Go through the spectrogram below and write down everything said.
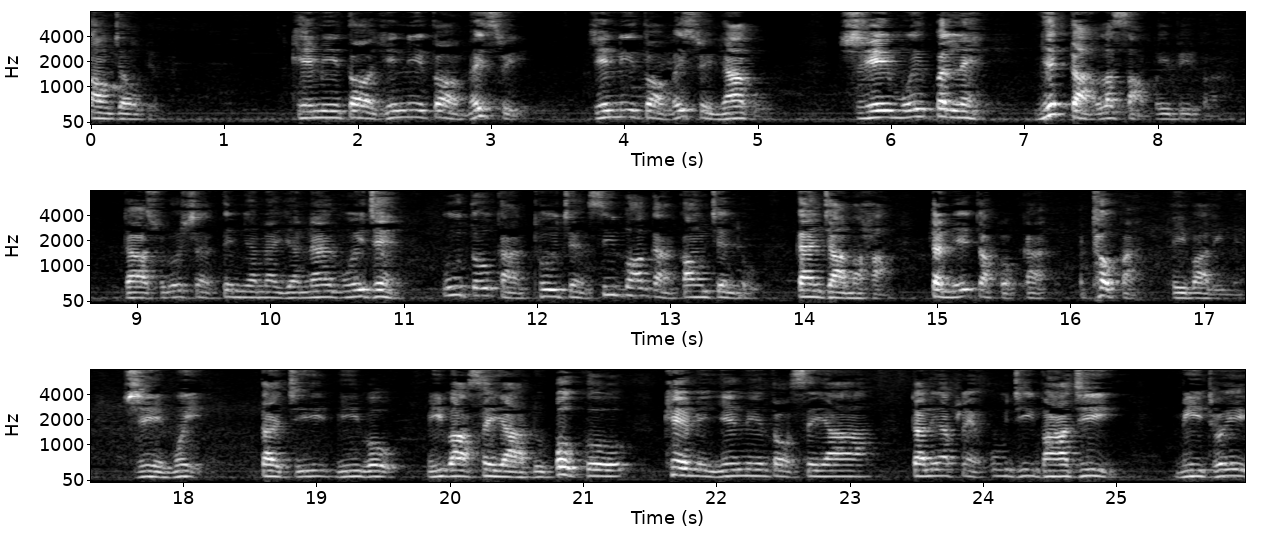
ကောင်းကြောင်းပေးမယ်ခင်မင်းတော့ယင်းနေတော့မိတ်ဆွေယင်းနေတော့မိတ်ဆွေများကို ရေမွေးပလင်မေတ္တာလက်ဆောင်ပေးပေးပါဒါဆိုလို့ရှိရင်တင်မြတ်နဲ့ရဏမွေးခြင်းကုသိုလ်ကံထိုးခြင်းစီးပွားကံကောင်းခြင်းတို့ကံကြမ္မာဟာတနေ့တော့ကအထောက်ပံ့ပေးပါလိမ့်မယ်ရေမွေးတက်ကြီးမိဖို့မိဘဆရာလူပုတ်ကိုခဲမင်းရင်းနှင်းတော့ဆရာတနည်းအားဖြင့်ဦးကြီးဘာကြီးမိထွေး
